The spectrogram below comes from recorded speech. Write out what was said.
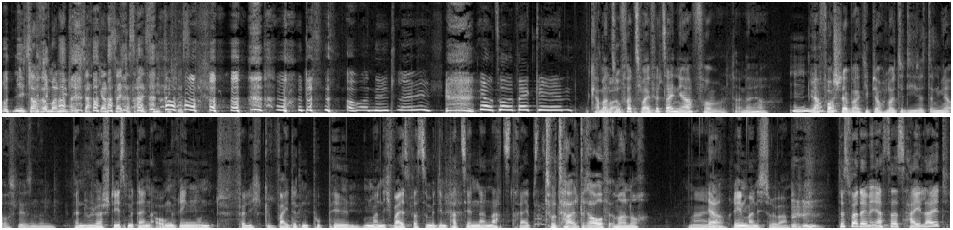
Und Ich sage immer niedlich, ich sage die ganze Zeit, dass alles niedlich ist. das ist aber niedlich. Er soll weggehen. Kann man So so verzweifelt sein? Ja, vom, naja. Ja, vorstellbar. Es gibt ja auch Leute, die das in mir auslösen. Dann. Wenn du da stehst mit deinen Augenringen und völlig geweiteten Pupillen und man nicht weiß, was du mit dem Patienten dann nachts treibst. Total drauf immer noch. Naja, Ja. reden wir nicht drüber. Das war dein erstes Highlight.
